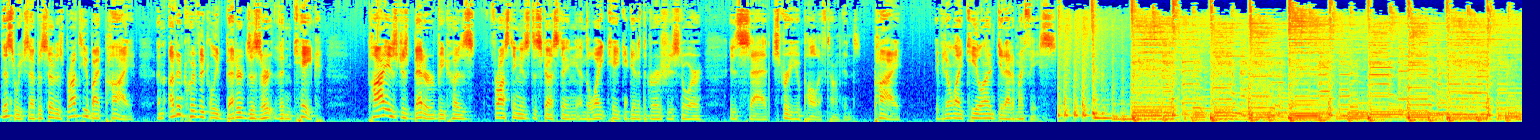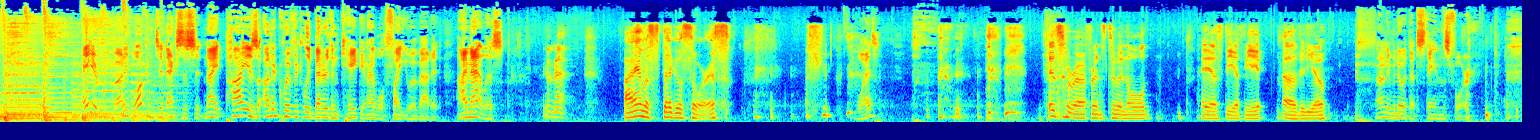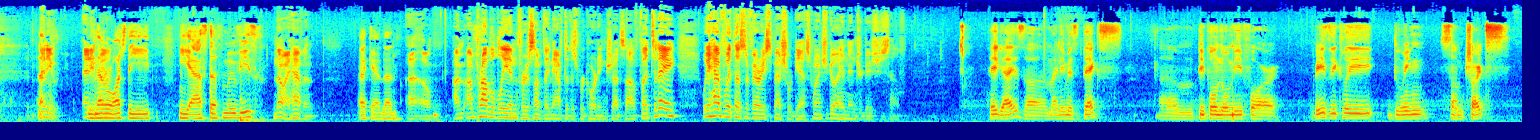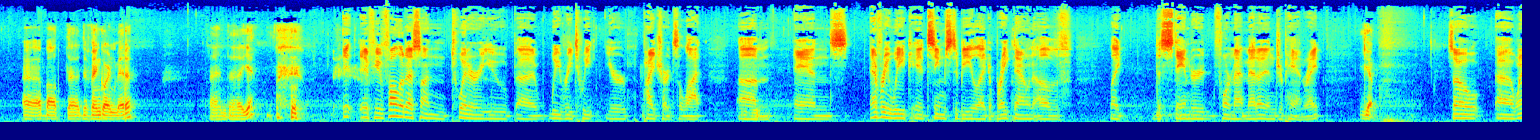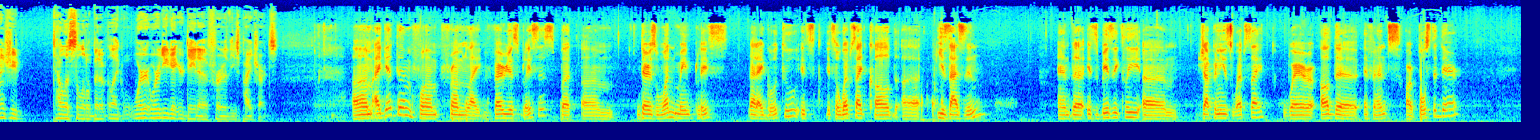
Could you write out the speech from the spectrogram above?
This week's episode is brought to you by pie, an unequivocally better dessert than cake. Pie is just better because frosting is disgusting and the white cake you get at the grocery store is sad. Screw you, Paul F. Tompkins. Pie. If you don't like key lime, get out of my face. Hey everybody, welcome to Nexus at Night. Pie is unequivocally better than cake, and I will fight you about it. I'm Atlas. I'm Matt. I am a Stegosaurus. What? It's a reference to an old ASDF uh, video. I don't even know what that stands for. Any, anyway, You never watched the He Asked If movies? No, I haven't. Okay, then. Uh oh. I'm, I'm probably in for something after this recording shuts off. But today, we have with us a very special guest. Why don't you go ahead and introduce yourself? Hey guys, uh, my name is Dex. Um, people know me for basically doing some charts uh, about the, the Vanguard meta. And uh, yeah, if you followed us on Twitter, you uh, we retweet your pie charts a lot, um, and every week it seems to be like a breakdown of like the standard format meta in Japan, right? yep. So uh, why don't you tell us a little bit of like where where do you get your data for these pie charts? Um, I get them from from like various places, but um, there's one main place that I go to. It's it's a website called uh, Izazin, and uh, it's basically um, Japanese website where all the events are posted there,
